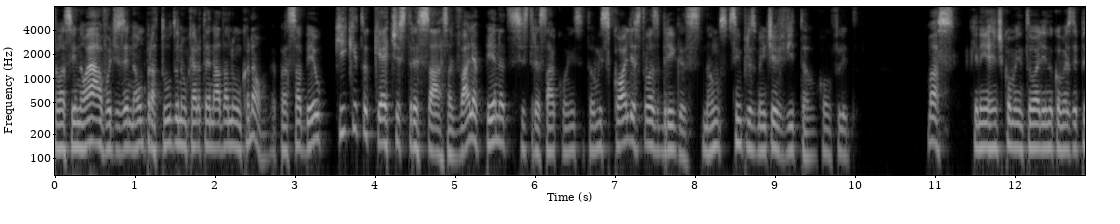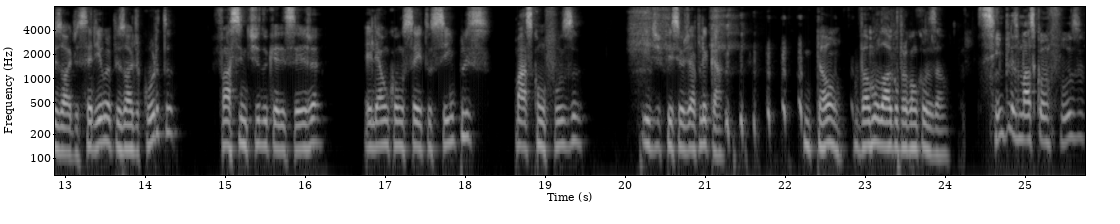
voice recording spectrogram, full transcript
Então, assim, não é, ah, vou dizer não para tudo, não quero ter nada nunca. Não, é para saber o que que tu quer te estressar, sabe? Vale a pena se estressar com isso. Então, escolhe as tuas brigas, não simplesmente evita o conflito. Mas, que nem a gente comentou ali no começo do episódio, seria um episódio curto, faz sentido que ele seja. Ele é um conceito simples, mas confuso e difícil de aplicar. então, vamos logo para a conclusão. Simples, mas confuso,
